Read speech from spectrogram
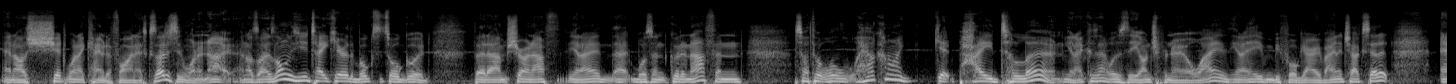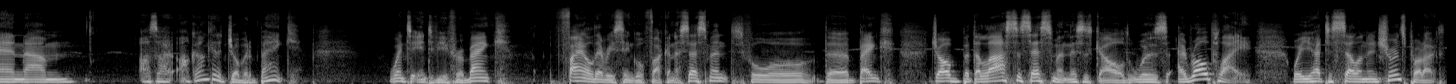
and I was shit when it came to finance because I just didn't want to know. And I was like, as long as you take care of the books, it's all good. But um, sure enough, you know, that wasn't good enough. And so I thought, well, how can I get paid to learn? You know, because that was the entrepreneurial way, you know, even before Gary Vaynerchuk said it. And um, I was like, I'll go and get a job at a bank. Went to interview for a bank, failed every single fucking assessment for the bank job. But the last assessment, this is gold, was a role play where you had to sell an insurance product.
